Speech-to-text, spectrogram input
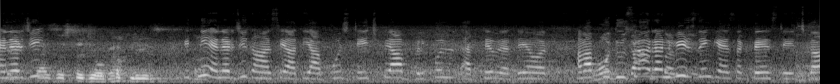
एनर्जी just a joke, इतनी एनर्जी कहाँ से आती है आपको? स्टेज पे आप बिल्कुल एक्टिव रहते हैं और हम आपको दूसरा रणवीर सिंह कह सकते हैं स्टेज का।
